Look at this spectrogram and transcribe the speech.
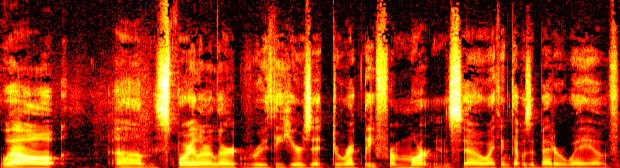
well, um, spoiler alert, Ruthie hears it directly from Martin. So I think that was a better way of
